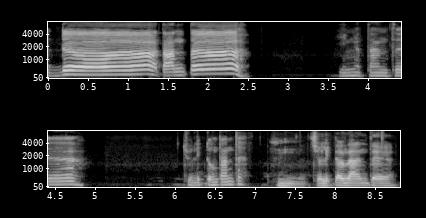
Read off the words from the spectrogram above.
Ada tante. Ingat tante Culik dong tante. Hmm, culik dong tante.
